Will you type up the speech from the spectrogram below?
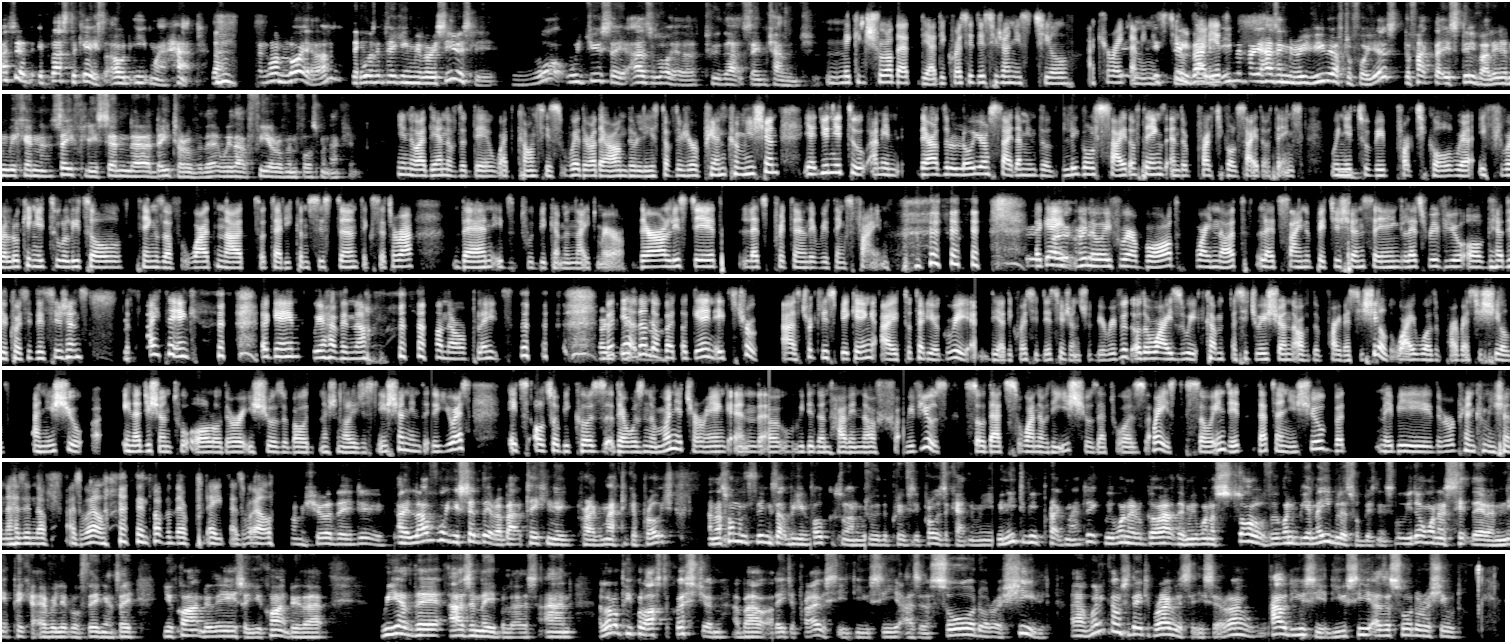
I said, if that's the case, I would eat my hat. As a non-lawyer, they wasn't taking me very seriously. What would you say as a lawyer to that same challenge? Making sure that the adequacy decision is still accurate. I mean, it's, it's still, still valid. valid. Even though it hasn't been reviewed after four years, the fact that it's still valid and we can safely send uh, data over there without fear of enforcement action you know, at the end of the day, what counts is whether they're on the list of the European Commission. Yet you need to, I mean, there are the lawyer side, I mean, the legal side of things and the practical side of things. We mm. need to be practical. Where if we're looking into little things of what not totally consistent, etc., then it would become a nightmare. They are listed. Let's pretend everything's fine. Again, you know, if we are bored, why not? Let's sign a petition saying let's review all the adequacy decisions. But I think, again, we have enough on our plates. but yeah, no, no, but again, it's true. Uh, strictly speaking, I totally agree. The adequacy decision should be reviewed. Otherwise, we come to a situation of the privacy shield. Why was the privacy shield an issue? Uh, in addition to all other issues about national legislation in the, the US, it's also because there was no monitoring and uh, we didn't have enough reviews. So that's one of the issues that was raised. So indeed, that's an issue. But maybe the European Commission has enough as well, enough on their plate as well. I'm sure they do. I love what you said there about taking a pragmatic approach. And that's one of the things that we focus on through the Privacy Pros Academy. We need to be pragmatic. We want to go out there we want to solve, we want to be enablers for business. We don't want to sit there and nitpick at every little thing and say, you can't do this or you can't do that we are there as enablers. And a lot of people ask the question about data privacy do you see it as a sword or a shield? Um, when it comes to data privacy, Sarah, how do you see it? Do you see it as a sword or a shield?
